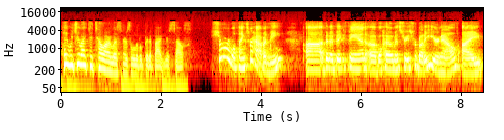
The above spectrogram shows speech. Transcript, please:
Hey, would you like to tell our listeners a little bit about yourself? Sure. Well, thanks for having me. Uh, I've been a big fan of Ohio Mysteries for about a year now. I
